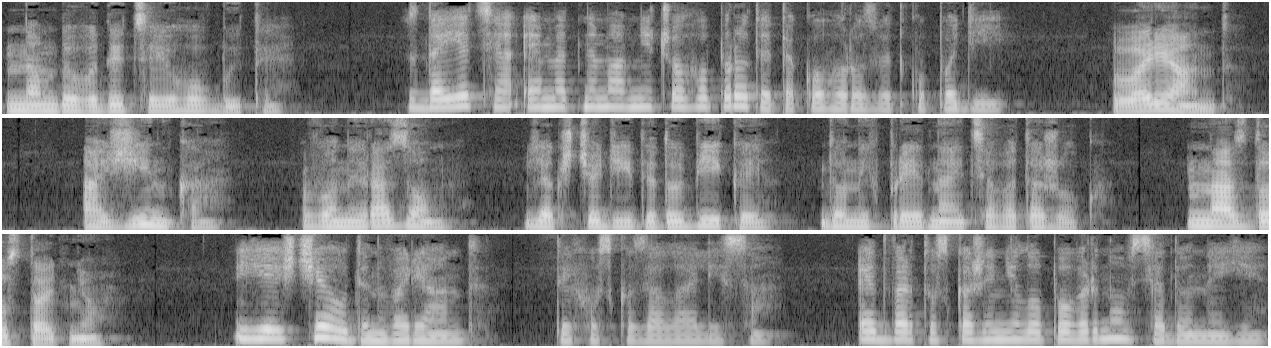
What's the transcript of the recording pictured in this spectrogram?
Нам доведеться його вбити. Здається, Емет не мав нічого проти такого розвитку подій. Варіант. А жінка, вони разом. Якщо дійде до бійки, до них приєднається ватажок. Нас достатньо. Є ще один варіант, тихо сказала Аліса. Едвард оскаженіло повернувся до неї.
